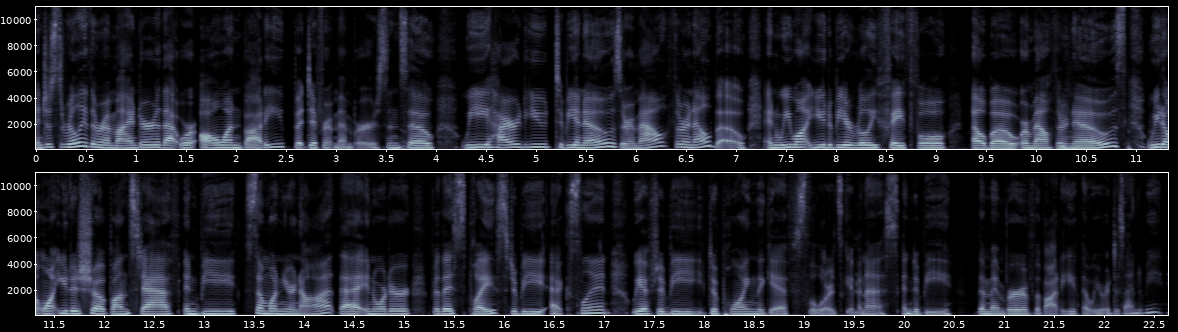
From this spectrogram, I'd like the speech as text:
And just really the reminder that we're all one body, but different members. And so we hired you to be a nose or a mouth or an elbow. And we want you to be a really faithful elbow or mouth or nose. we don't want you to show up on staff and be someone you're not. That in order for this place to be excellent, we have to be deploying the gifts the Lord's given us and to be the member of the body that we were designed to be.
